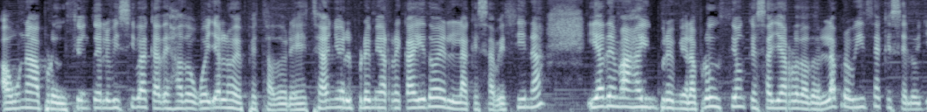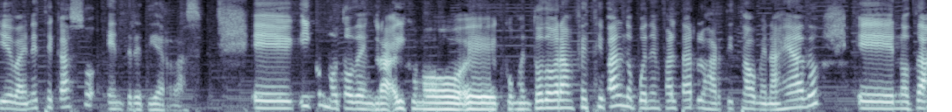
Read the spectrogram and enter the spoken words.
a una producción televisiva que ha dejado huella en los espectadores. Este año el premio ha recaído en la que se avecina y además hay un premio a la producción que se haya rodado en la provincia que se lo lleva, en este caso, entre tierras. Eh, y como todo en como, en todo gran festival, no pueden faltar los artistas homenajeados. nos da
